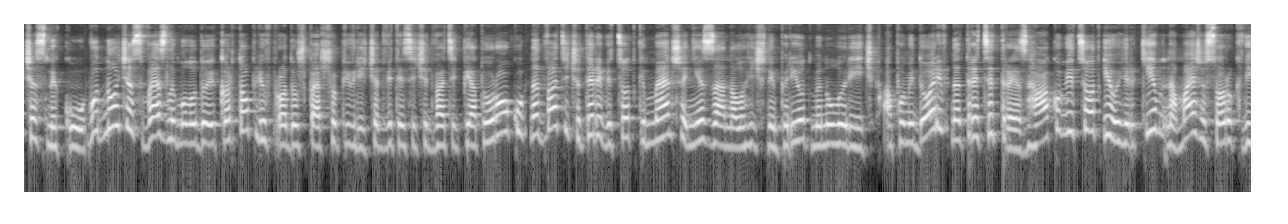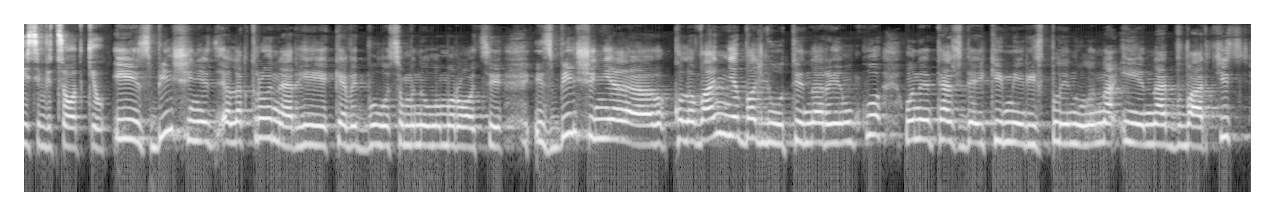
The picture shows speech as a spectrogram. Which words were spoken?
часнику. Водночас везли молодої картоплі впродовж першого півріччя 2025 року на 24% менше ніж за аналогічний період минулоріч. А помідорів на 33 з гаком відсотків і огірків на майже 48%. І збільшення електроенергії, яке відбулося в минулому році, і збільшення е, коливання валюти на ринку, вони теж в деякій мірі вплинули на і на вартість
